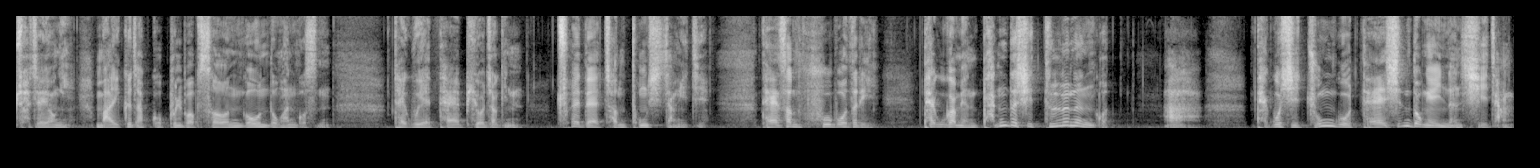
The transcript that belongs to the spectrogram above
최재영이 마이크 잡고 불법 선거운동한 곳은 대구의 대표적인 최대 전통시장이지 대선 후보들이 대구 가면 반드시 들르는 곳. 아, 대구시 중구 대신동에 있는 시장.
